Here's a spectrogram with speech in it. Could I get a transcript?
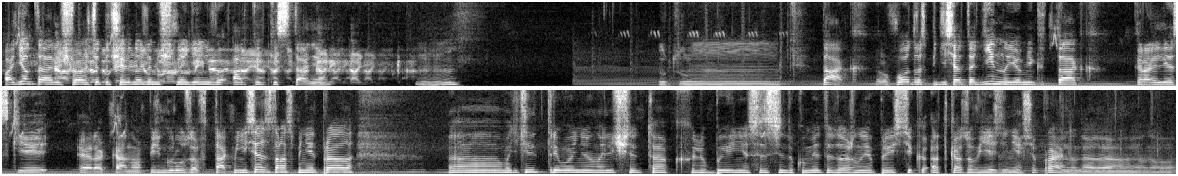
Пойдем, товарищ, вас ждет очередной замечательный день в. Афганистане. Угу. Тут, так, возраст 51, наемник так, королевский эраканов, 5 грузов. Так, Министерство транспорта меняет правила. А, водители требования наличные так, любые несоответственные документы должны привести к отказу в въезде. Не, все правильно, да, да, да, да.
